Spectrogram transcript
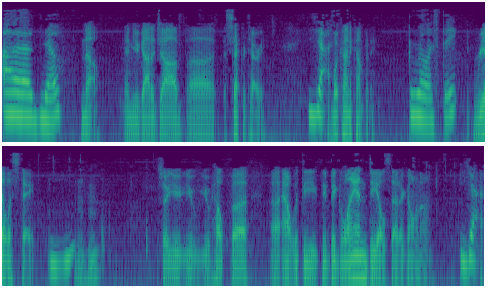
Uh, no. No. And you got a job, uh, secretary. Yes. What kind of company? Real estate. Real estate. hmm hmm So you you you help uh, uh, out with the the big land deals that are going on. Yes.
